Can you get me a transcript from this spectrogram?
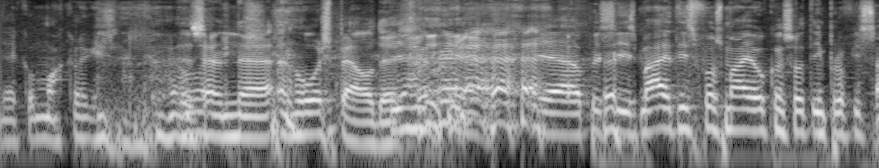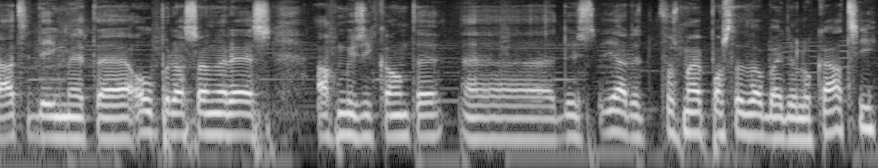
Lekker makkelijk is dat. Dat is een, eh, een hoorspel dus. Ja, ja, precies. Maar het is volgens mij ook een soort improvisatieding met eh operazangeres, acht muzikanten. Dus ja, dat, volgens mij past dat wel bij de locatie.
